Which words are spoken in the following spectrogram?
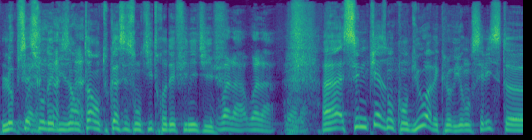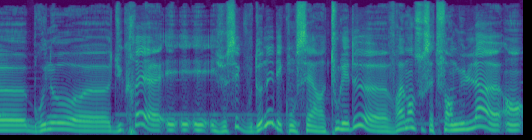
L'obsession des Byzantins, en tout cas, c'est son titre définitif. Voilà, voilà, voilà. C'est une pièce donc en duo avec le violoncelliste Bruno Ducré et, et- et je sais que vous donnez des concerts tous les deux vraiment sous cette formule-là en,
